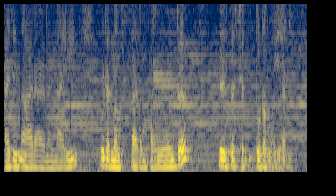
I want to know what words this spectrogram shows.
ഹരിനാരായണനായി ഇവിടെ നമസ്കാരം പറഞ്ഞുകൊണ്ട് എഴുത്തച്ഛൻ തുടങ്ങുകയാണ്.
